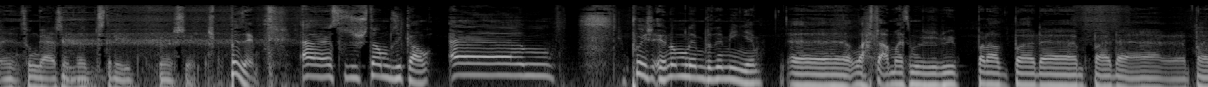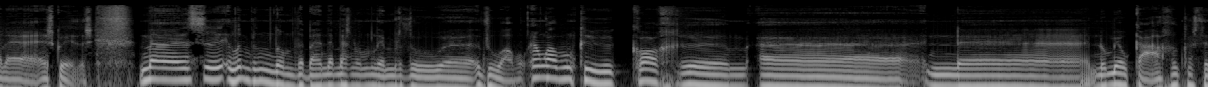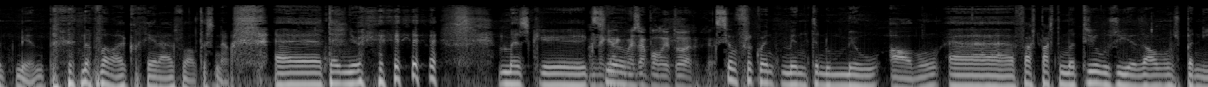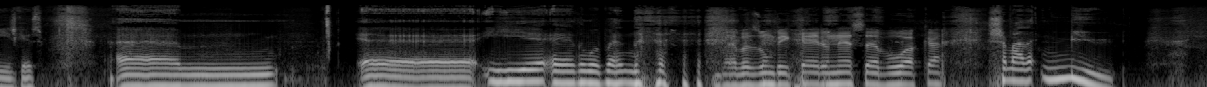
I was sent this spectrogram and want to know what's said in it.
É, Sou um gajo ainda distraído com as cenas. Pois é, a sugestão musical. Ahm, pois, eu não me lembro da minha. Ah, lá está, mais uma vez preparado para, para, para as coisas. Mas eu lembro-me do nome da banda, mas não me lembro do, ah, do álbum. É um álbum que corre na- no meu carro constantemente. não vou lá correr às voltas, não. Tenho. mas que, que Onde é se que há que ouve- começar para o leitor? que se ouve frequentemente no meu álbum. Faz parte de uma trilogia de álbuns panisgas. Ahm, eh, e é de uma banda Levas um biqueiro nessa boca. chamada Mew.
